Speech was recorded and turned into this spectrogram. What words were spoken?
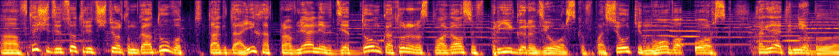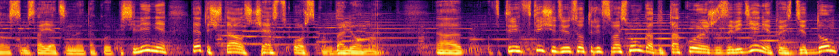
А, в 1934 году, вот тогда, их отправляли в детдом, который располагался в пригороде Орска, в поселке Новоорск. Тогда это не было самостоятельное такое поселение, это считалось часть Орска, удаленная. А, в 1938 году такое же заведение, то есть детдом,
